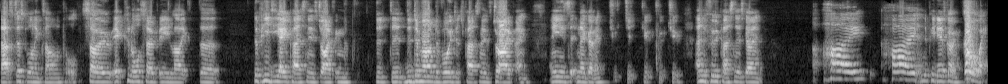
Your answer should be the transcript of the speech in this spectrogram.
That's just one example. So it can also be like the the PDA person is driving the the, the, the demand avoidance person is driving and he's sitting there going choo, choo, choo, choo, choo. and the food person is going hi hi and the PDA is going go away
